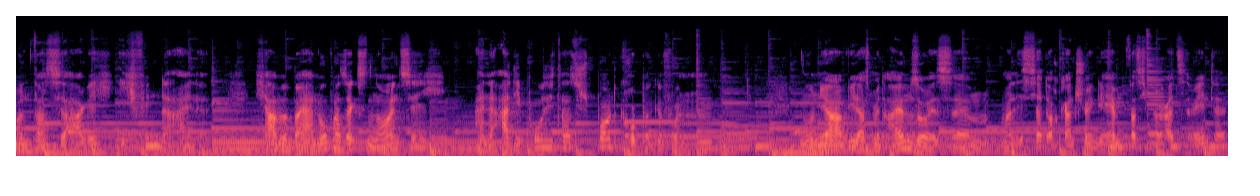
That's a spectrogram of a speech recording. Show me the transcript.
Und was sage ich? Ich finde eine. Ich habe bei Hannover 96 eine Adipositas Sportgruppe gefunden. Nun ja, wie das mit allem so ist, ähm, man ist ja doch ganz schön gehemmt, was ich bereits erwähnte.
